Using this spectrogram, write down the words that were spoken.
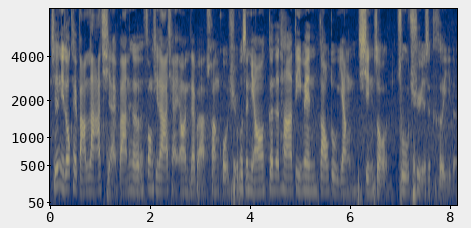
其实你都可以把它拉起来，把那个缝隙拉起来，然后你再把它穿过去，或是你要跟着它地面高度一样行走出去也是可以的。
